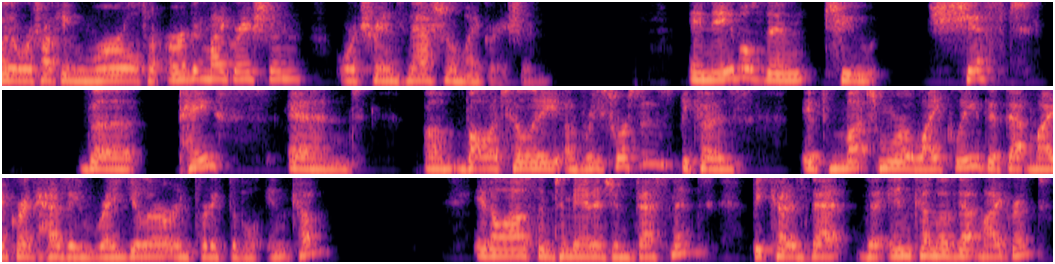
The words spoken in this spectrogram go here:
whether we're talking rural to urban migration or transnational migration, enables them to shift the pace and um, volatility of resources because it's much more likely that that migrant has a regular and predictable income. It allows them to manage investment because that the income of that migrant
